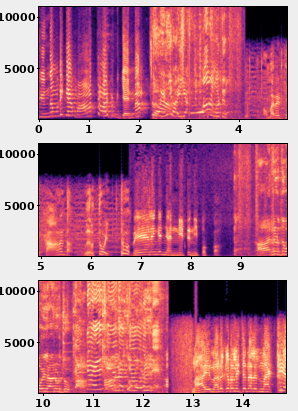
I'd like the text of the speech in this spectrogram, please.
തിന്നു മുടിക്കാൻ മാത്രമായിട്ടൊരു ജന്മം. അങ്ങോട്ട് അവന്മാരെ കാണണ്ട. വെറുത്തുപോയി. വേണമെങ്കിൽ ഞന്നിട്ട് നീ പൊക്കോ. ആരുടെ അടുത്ത് പോയി ഞാൻ എടുത്തു നായി നടുക്കടലിൽ ചെന്നാൽ നക്കിയെ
